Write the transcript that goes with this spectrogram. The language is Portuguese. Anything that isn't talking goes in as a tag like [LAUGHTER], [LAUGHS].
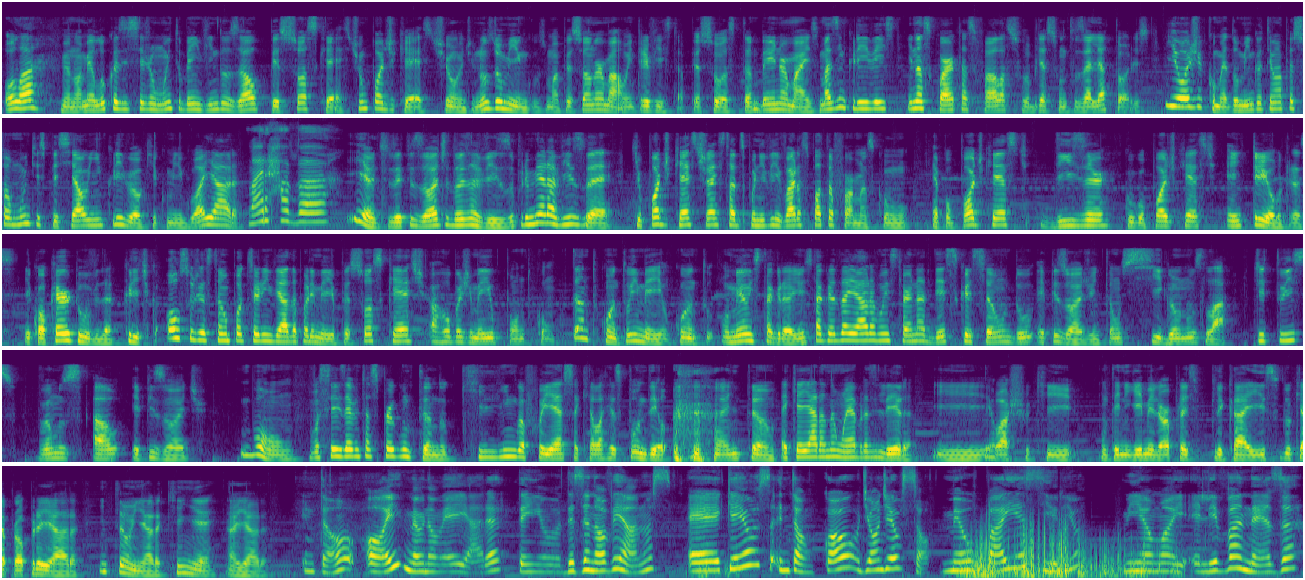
Olá, meu nome é Lucas e sejam muito bem-vindos ao Pessoas Cast, um podcast onde nos domingos uma pessoa normal entrevista pessoas também normais, mas incríveis, e nas quartas fala sobre assuntos aleatórios. E hoje, como é domingo, eu tenho uma pessoa muito especial e incrível aqui comigo, a Yara. Marhaba! E antes do episódio, dois avisos. O primeiro aviso é que o podcast já está disponível em várias plataformas, como Apple Podcast, Deezer, Google Podcast, entre outras. E qualquer dúvida, crítica ou sugestão pode ser enviada por e-mail pessoas podcast.gmail.com. Tanto quanto o e-mail quanto o meu Instagram e o Instagram da Yara vão estar na descrição do episódio, então sigam-nos lá. Dito isso, vamos ao episódio. Bom, vocês devem estar se perguntando que língua foi essa que ela respondeu. [LAUGHS] então, é que a Yara não é brasileira e eu acho que não tem ninguém melhor para explicar isso do que a própria Yara. Então, Yara, quem é a Yara? Então, oi, meu nome é Yara, tenho 19 anos. É, que eu, então, qual, de onde eu sou? Meu pai é sírio, minha mãe é libanesa.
